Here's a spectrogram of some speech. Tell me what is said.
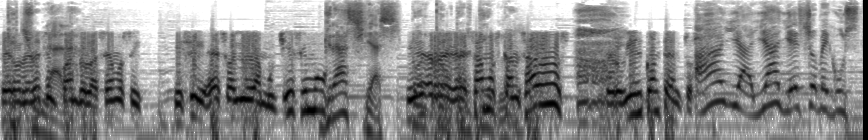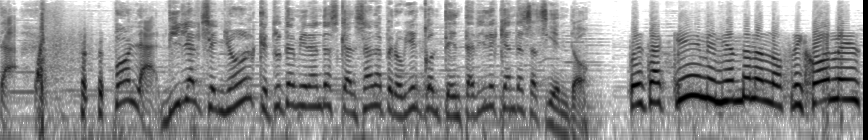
pero de vez en cuando lo hacemos y, y sí eso ayuda muchísimo. Gracias. y regresamos cansados pero bien contentos. Ay, ay, ay, eso me gusta. Pola, dile al señor que tú también andas cansada pero bien contenta. Dile qué andas haciendo. Pues aquí meneándole los frijoles.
